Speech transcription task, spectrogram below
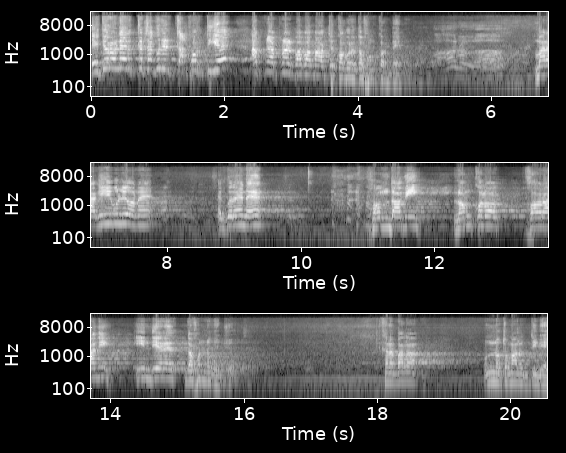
এই ধরনের ক্যাটাগরির কাপড় দিয়ে আপনি আপনার বাবা মাকে কবরে দফন করবেন। মারা গিয়ে বলি অনেক একবারে এনে কম দামি লঙ্কলত খরানি, ইন্ডিয়ার দফন নবীজ এখানে বালা, উন্নত মানব দিবে।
